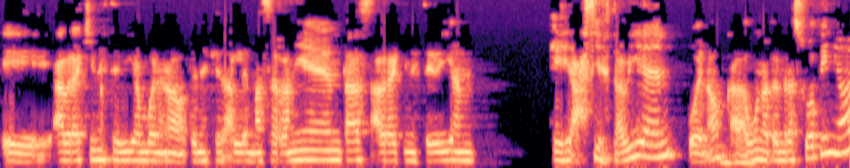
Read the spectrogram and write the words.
eh, habrá quienes te digan, bueno, no, tenés que darle más herramientas, habrá quienes te digan que así está bien, bueno, cada uno tendrá su opinión,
